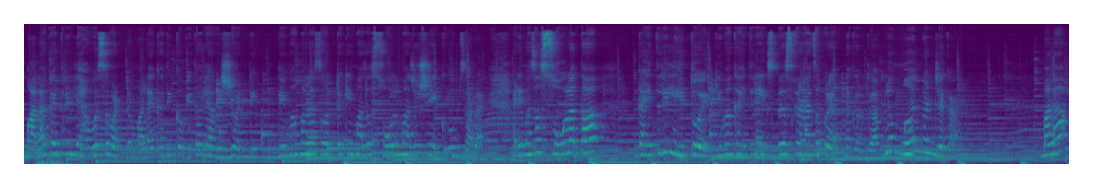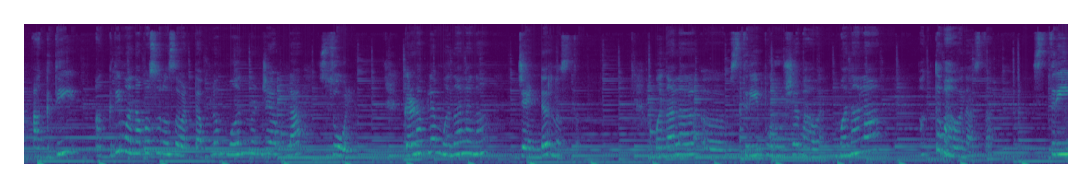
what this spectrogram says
मला काहीतरी लिहावंसं वाटतं मला एखादी कविता लिहावीशी वाटते तेव्हा मला असं वाटतं की माझा सोल माझ्याशी एकरूप झालाय. आणि माझा सोल आता काहीतरी लिहितोय किंवा काहीतरी एक्सप्रेस करण्याचा प्रयत्न करतोय. आपलं मन म्हणजे काय? मला अगदी अगदी मनापासून असं वाटतं आपलं मन म्हणजे आपला सोल कारण आपल्या मनाला ना जेंडर नसतं. मनाला स्त्री पुरुष या भावना मनाला फक्त भावना असतात. स्त्री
